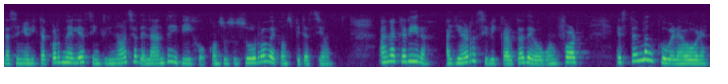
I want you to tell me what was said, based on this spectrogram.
La señorita Cornelia se inclinó hacia adelante y dijo, con su susurro de conspiración, Ana querida, ayer recibí carta de Owen Ford. Está en Vancouver ahora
